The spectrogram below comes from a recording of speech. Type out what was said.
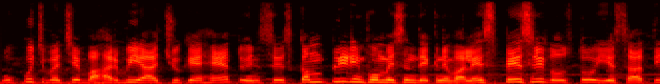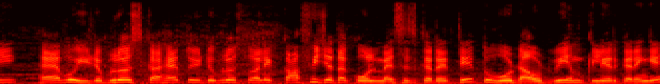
वो कुछ बच्चे बाहर भी आ चुके हैं तो इनसे कंप्लीट इन्फॉर्मेशन देखने वाले हैं। स्पेशली दोस्तों ये साथी है वो ईडब्ल्यूएस का है तो ईडब्ल्यूएस वाले काफ़ी ज़्यादा कॉल मैसेज कर रहे थे तो वो डाउट भी हम क्लियर करेंगे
